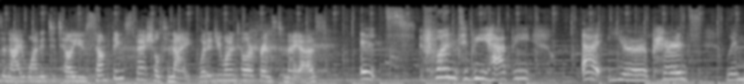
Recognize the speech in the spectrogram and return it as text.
Az and I wanted to tell you something special tonight. What did you want to tell our friends tonight, Az? It's fun to be happy at your parents when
